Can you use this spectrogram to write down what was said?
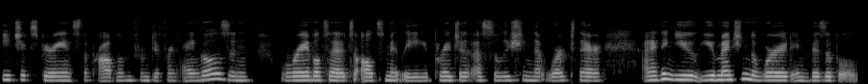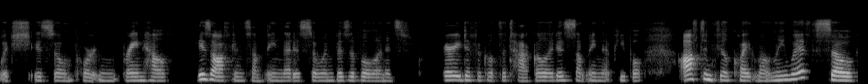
each experience the problem from different angles and we're able to, to ultimately bridge a, a, solution that worked there and i think you you mentioned the word invisible which is so important brain health is often something that is so invisible and it's very difficult to tackle. It is something that people often feel quite lonely with. So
